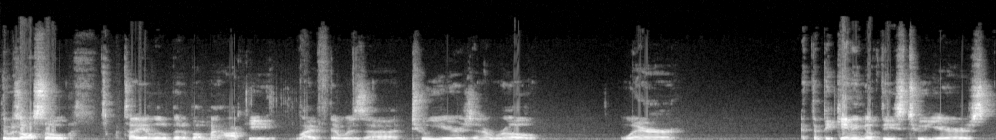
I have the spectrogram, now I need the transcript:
There was also, I'll tell you a little bit about my hockey life. There was uh, two years in a row where, at the beginning of these two years,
